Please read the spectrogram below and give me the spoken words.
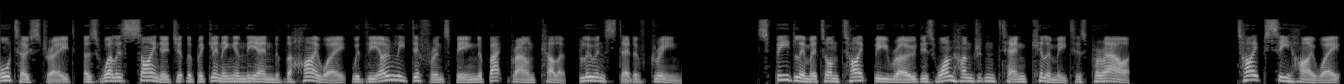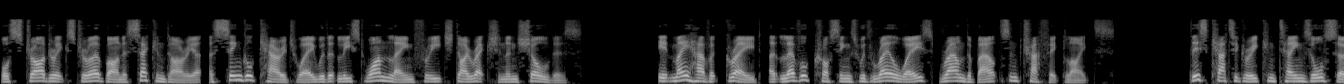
autostrade, as well as signage at the beginning and the end of the highway with the only difference being the background color, blue instead of green. Speed limit on Type B road is 110 km per hour. Type C highway or Strada Extraurbana Secondaria, a single carriageway with at least one lane for each direction and shoulders. It may have at grade, at level crossings with railways, roundabouts and traffic lights. This category contains also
